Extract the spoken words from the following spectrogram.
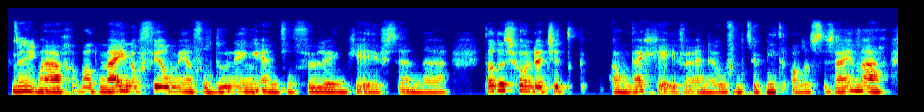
Nee. Maar wat mij nog veel meer voldoening en vervulling geeft. En uh, dat is gewoon dat je het kan weggeven. En dat hoeft natuurlijk niet alles te zijn, maar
